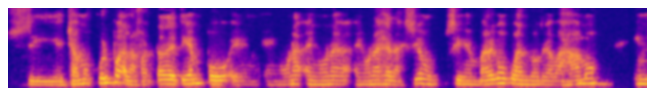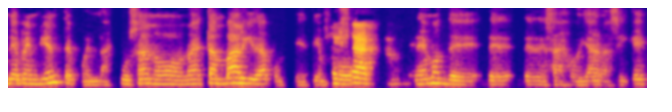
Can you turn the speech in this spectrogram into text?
si echamos culpa a la falta de tiempo en, en, una, en, una, en una redacción. Sin embargo, cuando trabajamos independiente, pues la excusa no, no es tan válida porque tiempo tenemos de, de, desarrollar. Así que,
